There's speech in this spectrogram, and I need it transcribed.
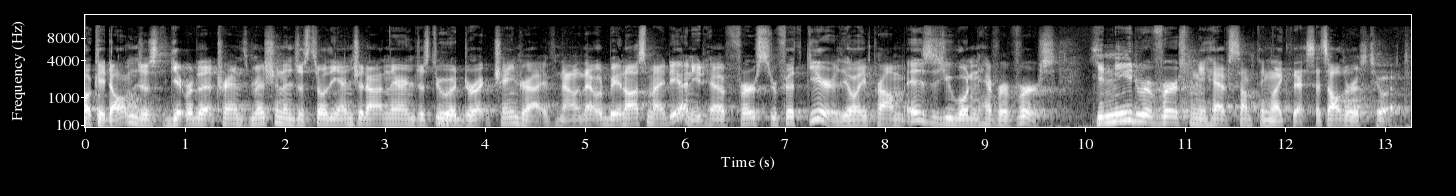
Okay, Dalton, just get rid of that transmission and just throw the engine on there and just do a direct chain drive. Now that would be an awesome idea and you'd have first through fifth gear. The only problem is, is you wouldn't have reverse. You need reverse when you have something like this. That's all there is to it.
